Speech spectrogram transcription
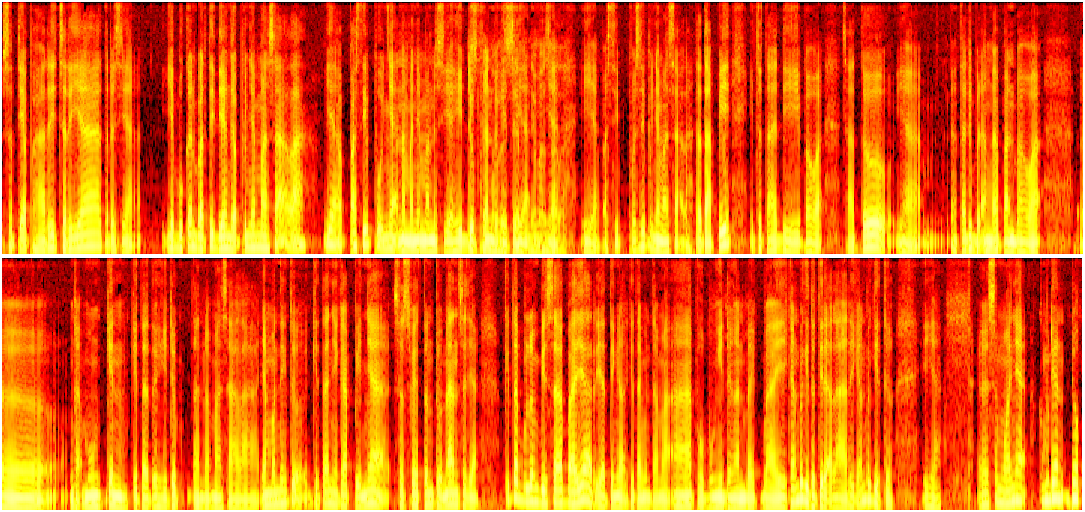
setiap hari ceria terus ya. Ya bukan berarti dia nggak punya masalah. Ya pasti punya namanya manusia hidup Setiap kan manusia begitu ya. Iya. Iya pasti pasti punya masalah. Tetapi itu tadi bahwa satu ya tadi beranggapan bahwa eh, nggak mungkin kita tuh hidup tanpa masalah. Yang penting tuh kita nyikapinya sesuai tuntunan saja. Kita belum bisa bayar ya tinggal kita minta maaf, hubungi dengan baik-baik kan begitu, tidak lari kan begitu. Iya Eh, semuanya. Kemudian dok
